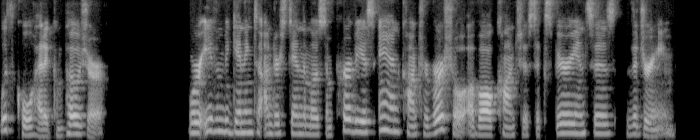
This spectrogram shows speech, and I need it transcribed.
with cool headed composure. We're even beginning to understand the most impervious and controversial of all conscious experiences the dream.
